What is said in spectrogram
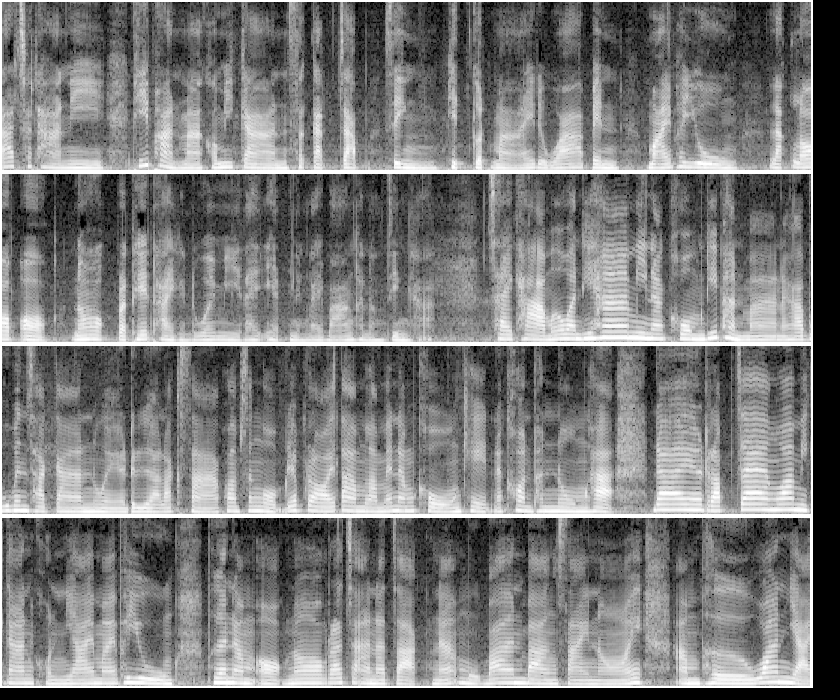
ราชธานี ที่ผ่านมาเขามีการสกัดจับสิ่งผิดกฎหมาย หรือว่าเป็นไม้พยุง ลักลอบออกนอกประเทศไทยกันด้วยมีรายละเอียดเป็นอย่างไรบ้างคะน้องจริงคะใช่ค่ะ เมื่อวันที่ 5 มีนาคมที่ผ่านมานะคะ ผู้บัญชาการหน่วยเรือรักษาความสงบเรียบร้อยตามลำแม่น้ำโขงเขตนครพนมค่ะ ได้รับแจ้งว่ามีการขนย้ายไม้พยุง เพื่อนำออกนอกราชอาณาจักรณหมู่บ้านบางทรายน้อยอำเภอว่านใหญ่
